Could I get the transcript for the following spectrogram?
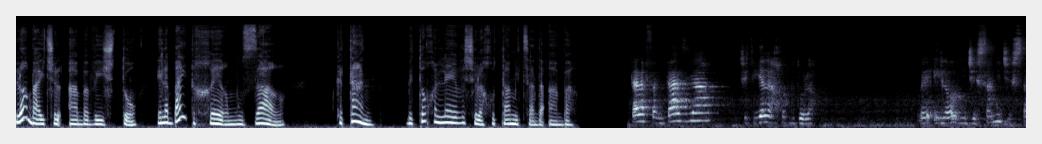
לא הבית של אבא ואשתו, אלא בית אחר, מוזר, קטן, בתוך הלב של אחותה מצד האבא. הייתה לה פנטזיה שתהיה לה אחות גדולה. והיא לא נג'סה נג'סה,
